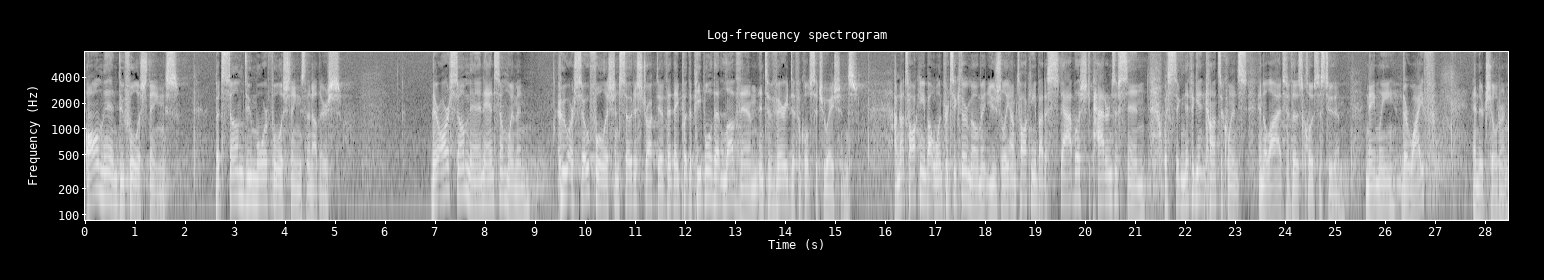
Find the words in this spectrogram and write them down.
All men do foolish things, but some do more foolish things than others. There are some men and some women who are so foolish and so destructive that they put the people that love them into very difficult situations. I'm not talking about one particular moment, usually. I'm talking about established patterns of sin with significant consequence in the lives of those closest to them, namely their wife and their children.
